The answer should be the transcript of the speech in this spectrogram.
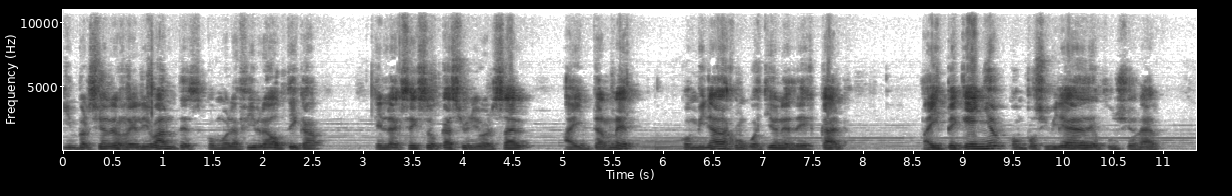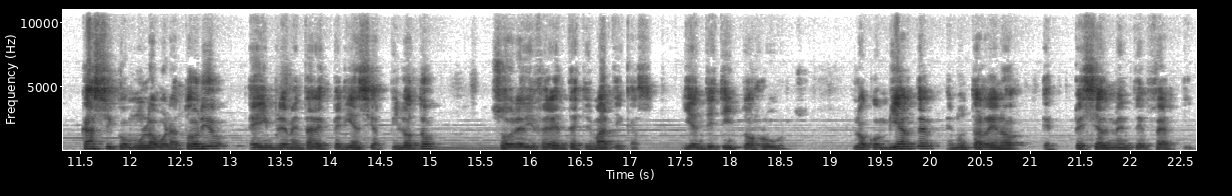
inversiones relevantes como la fibra óptica, el acceso casi universal a Internet, combinadas con cuestiones de escala. País pequeño con posibilidades de funcionar casi como un laboratorio e implementar experiencias piloto sobre diferentes temáticas y en distintos rubros. Lo convierten en un terreno especialmente fértil.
